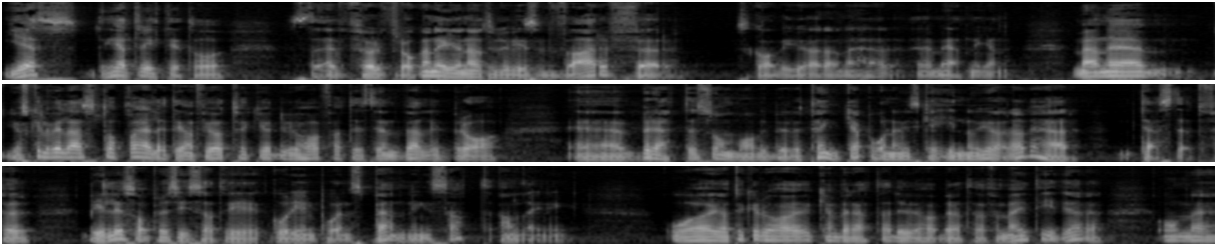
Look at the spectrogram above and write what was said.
Yes, det är helt riktigt. Och följdfrågan är ju naturligtvis varför ska vi göra den här eh, mätningen? Men eh, jag skulle vilja stoppa här lite grann för jag tycker du har faktiskt en väldigt bra eh, berättelse om vad vi behöver tänka på när vi ska in och göra det här testet. För Billy sa precis att vi går in på en spänningssatt anläggning. Och jag tycker du har, kan berätta det du har berättat för mig tidigare om eh,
